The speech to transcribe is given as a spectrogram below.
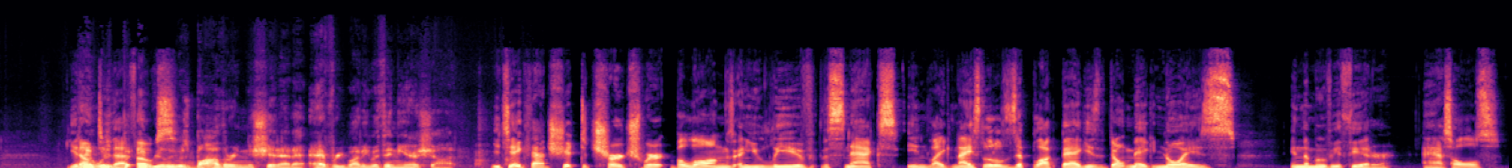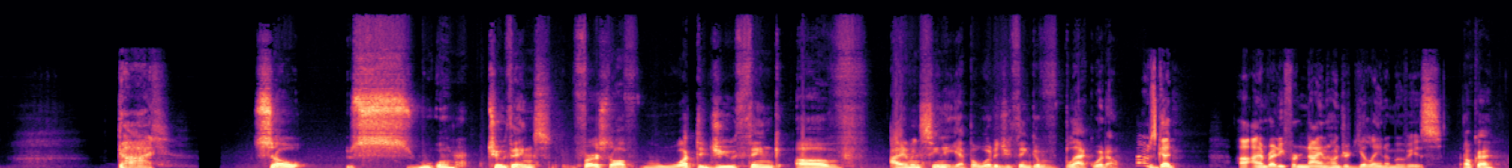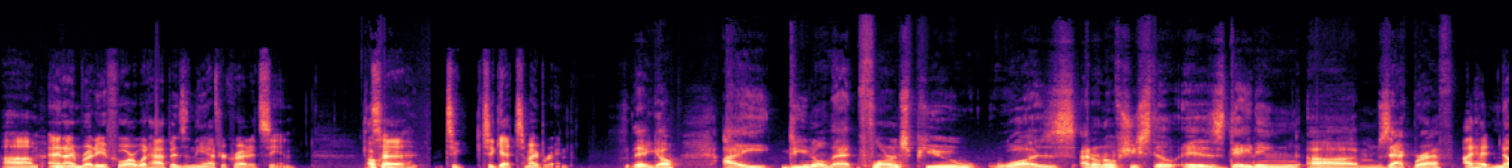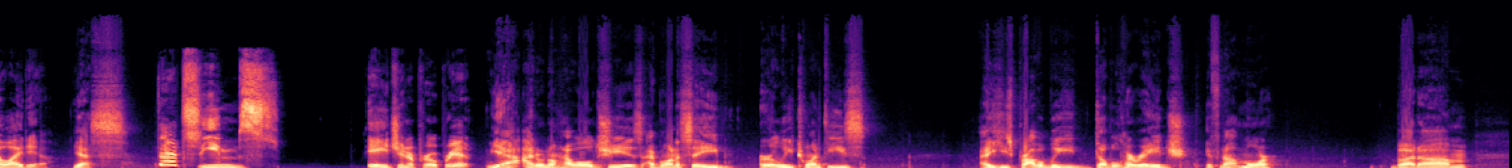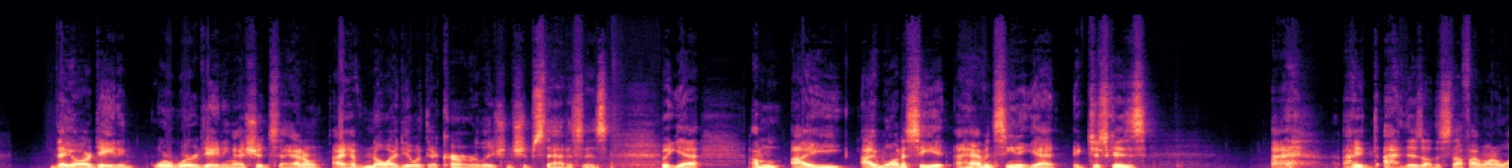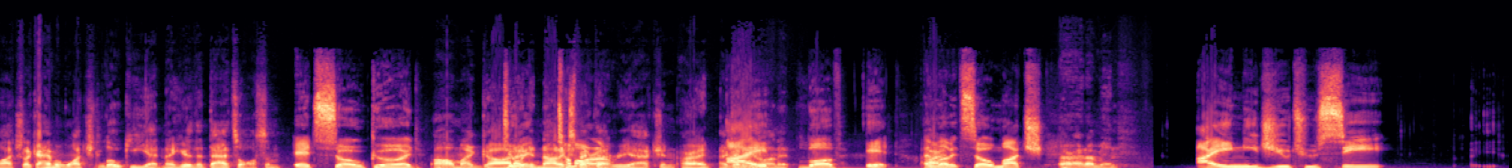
You don't do was, that, It really was bothering the shit out of everybody within earshot. you take that shit to church where it belongs and you leave the snacks in like nice little Ziploc baggies that don't make noise in the movie theater. Assholes. God. So, two things. First off, what did you think of? I haven't seen it yet, but what did you think of Black Widow? That was good. Uh, I'm ready for 900 Yelena movies. Okay. Um, and I'm ready for what happens in the after credit scene. Okay. To, to, to get to my brain. There you go. I do you know that Florence Pugh was? I don't know if she still is dating um, Zach Braff. I had no idea. Yes. That seems age inappropriate. Yeah, I don't know how old she is. I want to say early twenties. He's probably double her age, if not more. But um, they are dating, or were dating, I should say. I don't. I have no idea what their current relationship status is. But yeah, I'm. I I want to see it. I haven't seen it yet, it- just because. I, I, I there's other stuff I want to watch. Like I haven't watched Loki yet, and I hear that that's awesome. It's so good. Oh my god, Do I did not expect that reaction. All right, I gotta get on it. love it. I All love right. it so much. All right, I'm in. I need you to see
